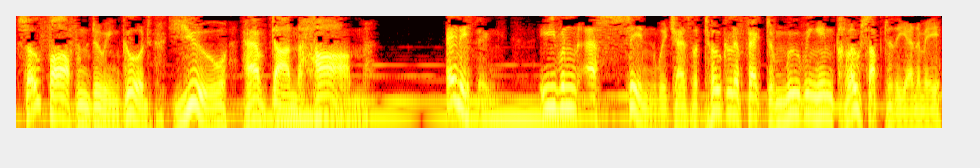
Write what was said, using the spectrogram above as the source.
so far from doing good, you have done harm. Anything even a sin which has the total effect of moving him close up to the enemy,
